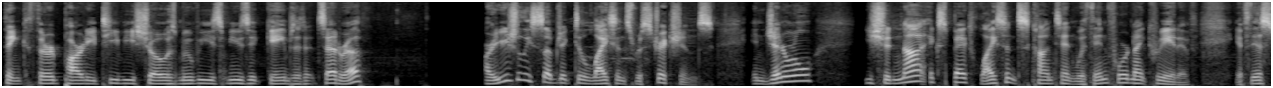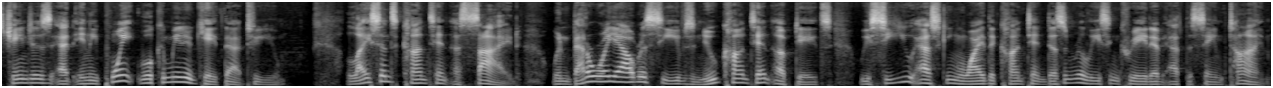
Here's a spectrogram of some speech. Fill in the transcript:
think third party TV shows, movies, music, games, etc., are usually subject to license restrictions. In general, you should not expect licensed content within Fortnite Creative. If this changes at any point, we'll communicate that to you. Licensed content aside, when Battle Royale receives new content updates, we see you asking why the content doesn't release in creative at the same time.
